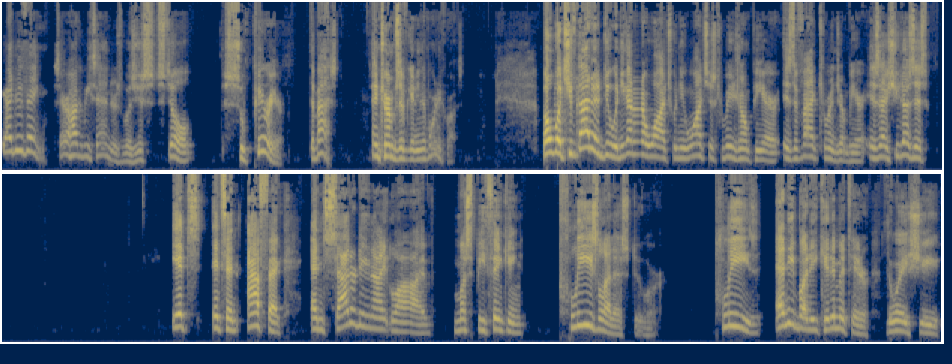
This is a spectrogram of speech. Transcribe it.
yeah, I do think Sarah Huckabee Sanders was just still superior, the best in terms of getting the point across. But what you've got to do and you got to watch when you watch this Karine Jean Pierre is the fact Karine Jean Pierre is that she does this. It's it's an affect, and Saturday Night Live must be thinking, please let us do her. Please, anybody can imitate her the way she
